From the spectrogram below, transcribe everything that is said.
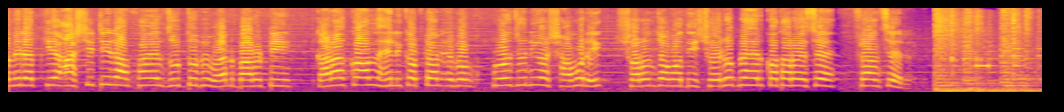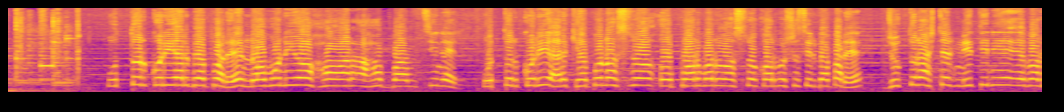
আমিরাতকে আশিটি রাফায়েল যুদ্ধ বিমান বারোটি কারাকল হেলিকপ্টার এবং প্রয়োজনীয় সামরিক সরঞ্জামাদি সৌরগ্রাহের কথা রয়েছে ফ্রান্সের। উত্তর কোরিয়ার ব্যাপারে নমনীয় হওয়ার আহ্বান চীনের। উত্তর কোরিয়ার ক্ষেপণাস্ত্র ও পরমাণু অস্ত্র কর্মসূচির ব্যাপারে যুক্তরাষ্ট্রের নীতি নিয়ে এবার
